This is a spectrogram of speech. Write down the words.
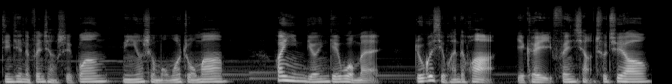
今天的分享时光，您有什么摸着吗？欢迎留言给我们。如果喜欢的话，也可以分享出去哦。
